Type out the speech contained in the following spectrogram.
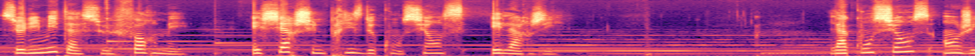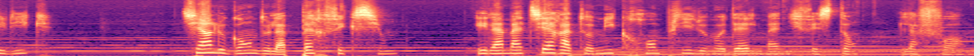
se limitent à se former et cherchent une prise de conscience élargie. La conscience angélique tient le gant de la perfection et la matière atomique remplit le modèle manifestant la forme.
